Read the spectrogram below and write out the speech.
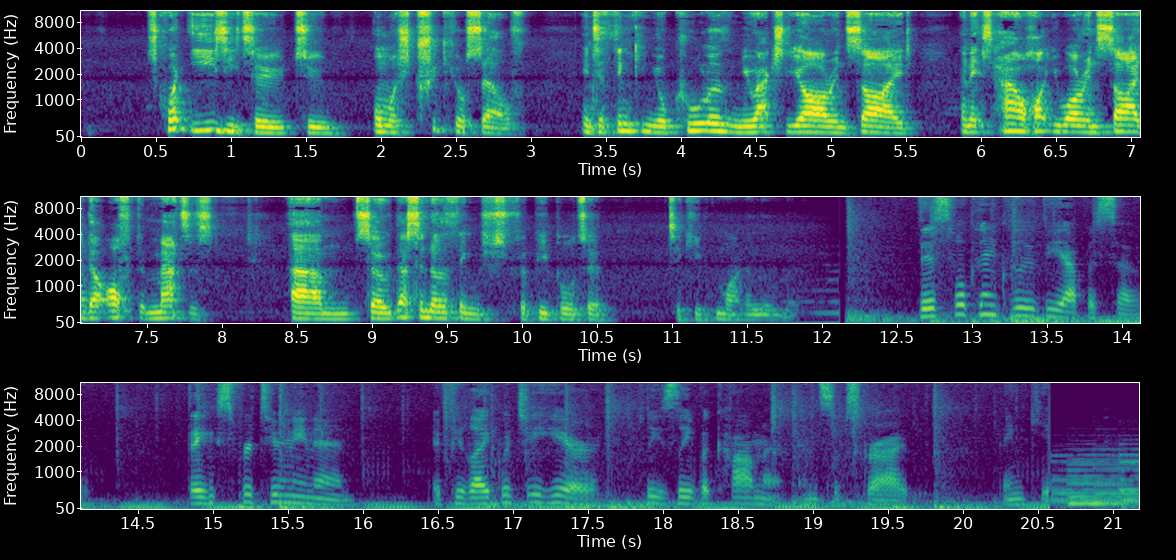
It's quite easy to to almost trick yourself into thinking you're cooler than you actually are inside, and it's how hot you are inside that often matters. Um, so that's another thing just for people to to keep in mind a little bit. This will conclude the episode. Thanks for tuning in. If you like what you hear, please leave a comment and subscribe. Thank you.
